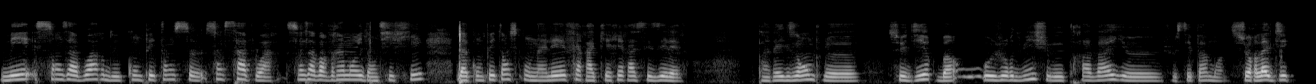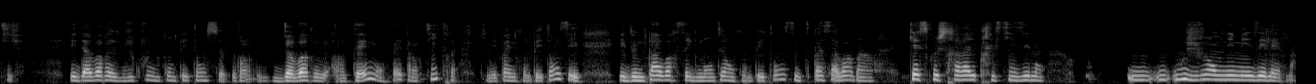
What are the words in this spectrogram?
mais sans avoir de compétences, sans savoir, sans avoir vraiment identifié la compétence qu'on allait faire acquérir à ses élèves. Par exemple, euh, se dire, ben, aujourd'hui, je travaille, euh, je sais pas moi, sur l'adjectif. Et d'avoir euh, du coup une compétence, enfin, d'avoir un thème en fait, un titre qui n'est pas une compétence, et, et, de ne pas avoir segmenté en compétences et de ne pas savoir ben, qu'est-ce que je travaille précisément, où, où je veux emmener mes élèves là?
